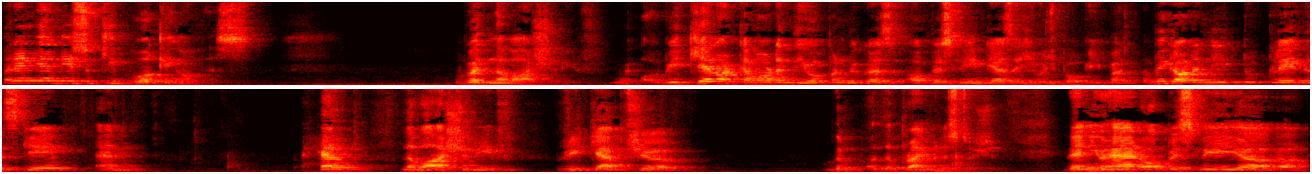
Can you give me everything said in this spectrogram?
But India needs to keep working on this with Nawaz Sharif. We cannot come out in the open because obviously India is a huge bogey, but we got to need to play this game and help Nawaz Sharif recapture the, the prime ministership. Then you had obviously uh, uh,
